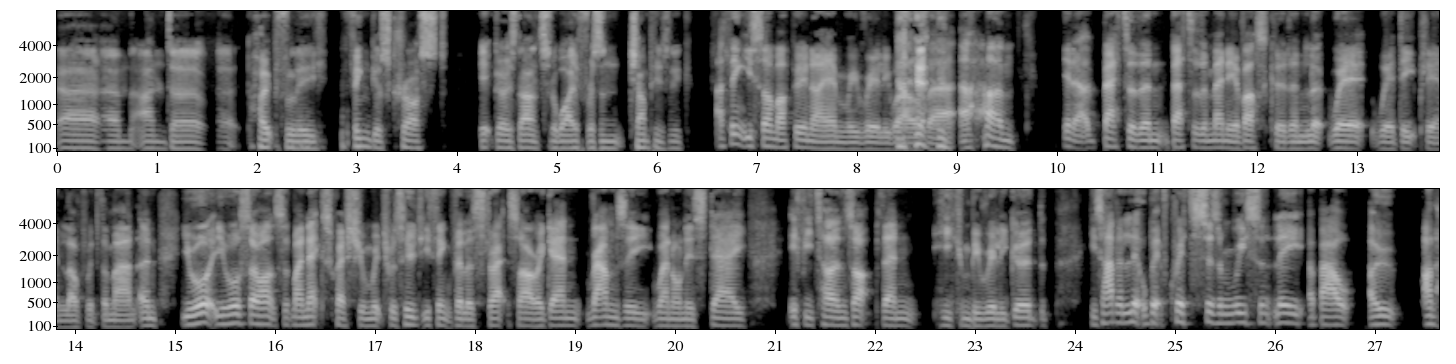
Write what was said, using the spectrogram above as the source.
Um, and uh, hopefully, fingers crossed, it goes down to the wire for us in Champions League. I think you sum up Unai Emery really well there. um, you know, better than better than many of us could. And look, we're we're deeply in love with the man. And you you also answered my next question, which was who do you think Villa's threats are? Again, Ramsey went on his day. If he turns up, then he can be really good. He's had a little bit of criticism recently about oh, un-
